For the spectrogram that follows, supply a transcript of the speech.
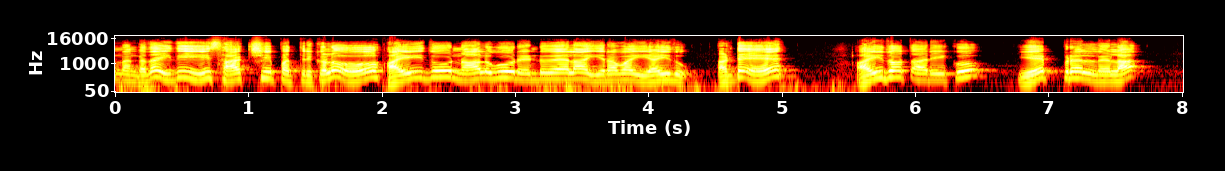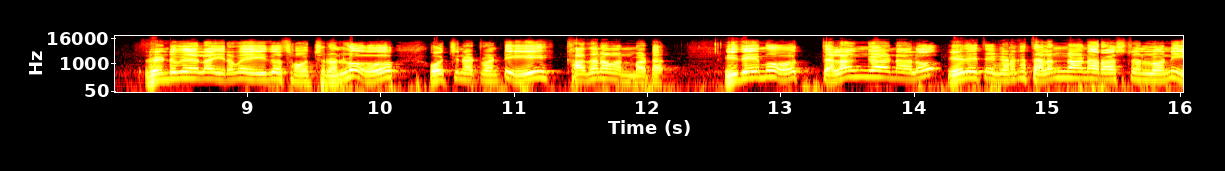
ఉన్నాం కదా ఇది సాక్షి పత్రికలో ఐదు నాలుగు రెండు వేల ఇరవై ఐదు అంటే ఐదో తారీఖు ఏప్రిల్ నెల రెండు వేల ఇరవై ఐదో సంవత్సరంలో వచ్చినటువంటి కథనం అన్నమాట. ఇదేమో తెలంగాణలో ఏదైతే కనుక తెలంగాణ రాష్ట్రంలోని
